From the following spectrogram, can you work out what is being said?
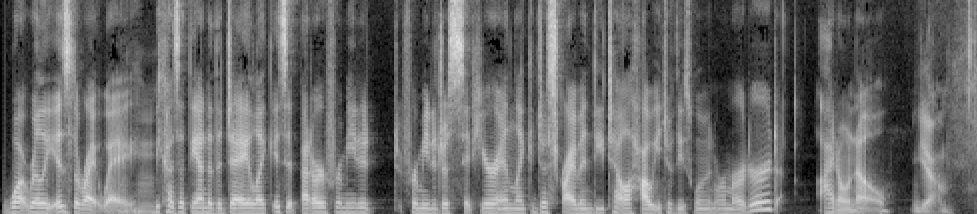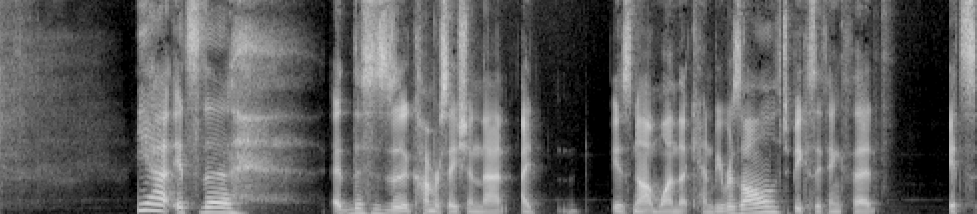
what really is the right way? Because at the end of the day, like, is it better for me to for me to just sit here and like describe in detail how each of these women were murdered? I don't know. Yeah. Yeah, it's the uh, this is a conversation that I is not one that can be resolved because I think that it's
